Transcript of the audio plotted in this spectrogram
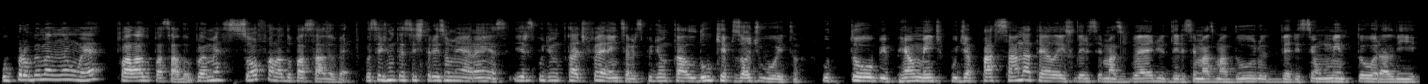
O problema não é falar do passado, o problema é só falar do passado, velho. Você junta esses três Homem-Aranhas e eles podiam estar diferentes, sabe? Eles podiam estar Luke episódio 8. O Toby realmente podia passar na tela isso dele ser mais velho, dele ser mais maduro, dele ser um mentor ali.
